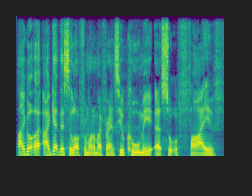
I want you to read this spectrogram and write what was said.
I got I get this a lot from one of my friends. He'll call me at sort of 5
